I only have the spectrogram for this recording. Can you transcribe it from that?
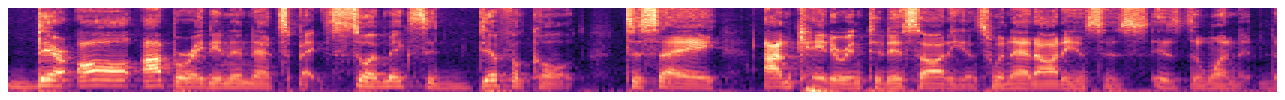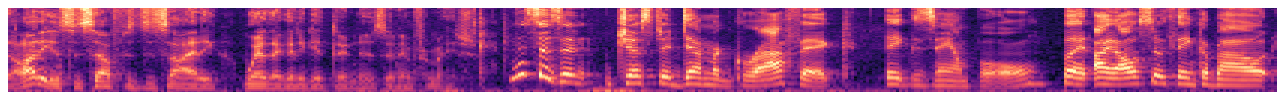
they're all operating in that space so it makes it difficult to say I'm catering to this audience when that audience is is the one the audience itself is deciding where they're going to get their news and information. This isn't just a demographic example, but I also think about,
